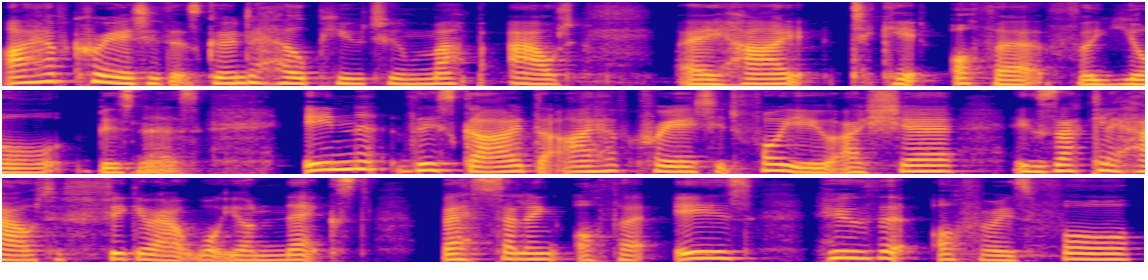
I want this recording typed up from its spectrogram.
I have created that's going to help you to map out a high ticket offer for your business. In this guide that I have created for you, I share exactly how to figure out what your next best selling offer is, who the offer is for,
